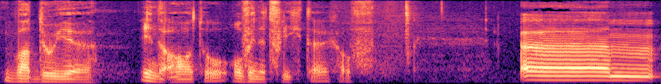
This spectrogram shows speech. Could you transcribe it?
wat doe je in de auto of in het vliegtuig? Of? Um,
